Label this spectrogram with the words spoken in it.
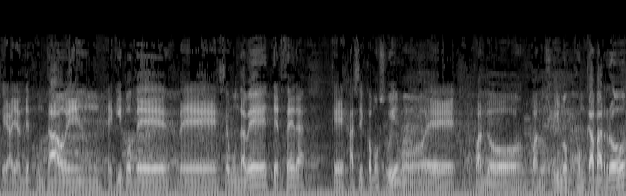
que hayan despuntado en equipos de, de segunda B tercera que es así como subimos. Eh, cuando, cuando subimos con Caparrós,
